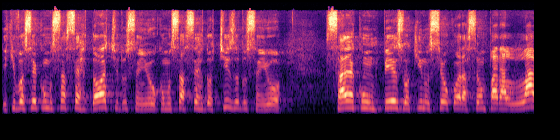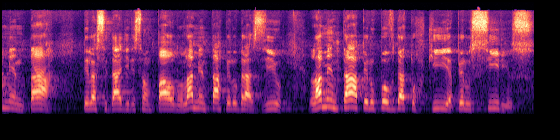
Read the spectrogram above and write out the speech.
e que você, como sacerdote do Senhor, como sacerdotisa do Senhor, saia com um peso aqui no seu coração para lamentar pela cidade de São Paulo, lamentar pelo Brasil, lamentar pelo povo da Turquia, pelos sírios,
